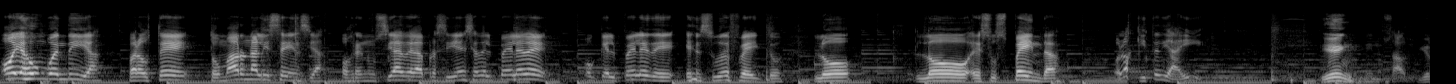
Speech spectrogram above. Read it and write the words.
hoy es un buen día para usted tomar una licencia o renunciar de la presidencia del PLD o que el PLD en su defecto lo, lo eh, suspenda o lo quite de ahí. Bien. Dinosaurio.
